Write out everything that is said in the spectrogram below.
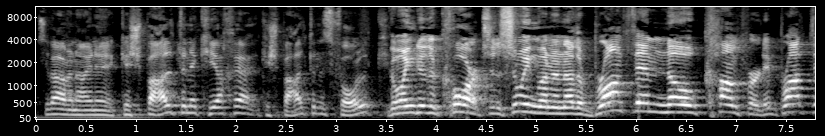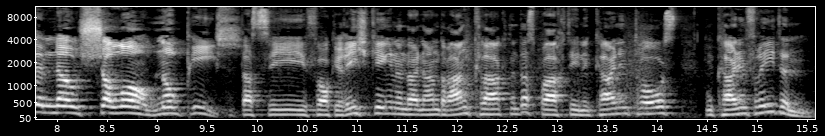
Sie waren eine gespaltene Kirche, gespaltenes Volk. Going to the courts and suing one another brought them no comfort. It brought them no shalom, no peace. Dass sie vor Gericht gingen und einander anklagten, das brachte ihnen keinen Trost und keinen Frieden.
